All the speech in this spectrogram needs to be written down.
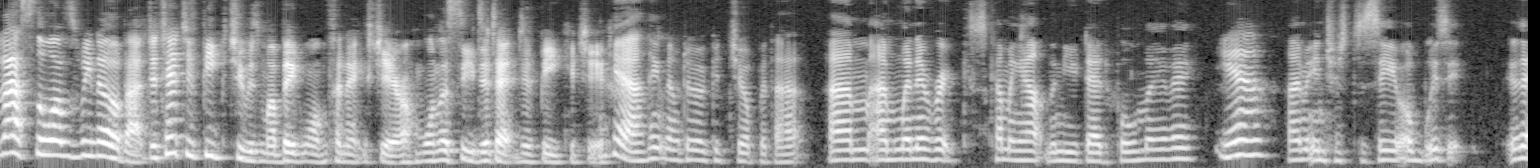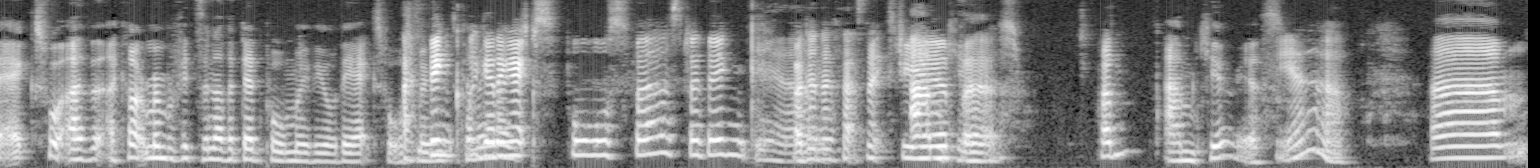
that's the ones we know about. Detective Pikachu is my big one for next year. I want to see Detective Pikachu. Yeah, I think they'll do a good job with that. Um, and whenever it's coming out, the new Deadpool movie, Yeah. I'm interested to see. Or is it is it X Force? I, I can't remember if it's another Deadpool movie or the X Force movie. I think we're getting. X Force first, I think. Yeah. I don't know if that's next year, I'm but. Pardon? I'm curious. Yeah. Um,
